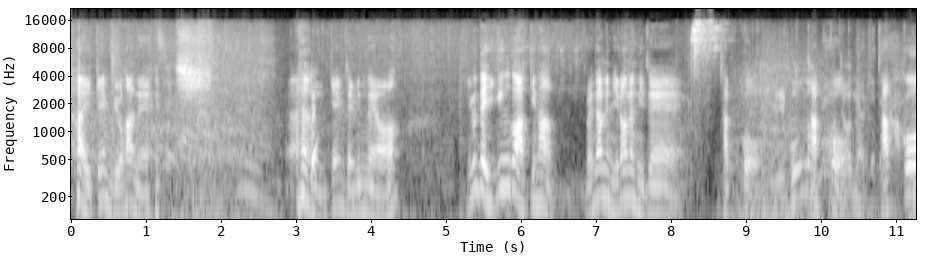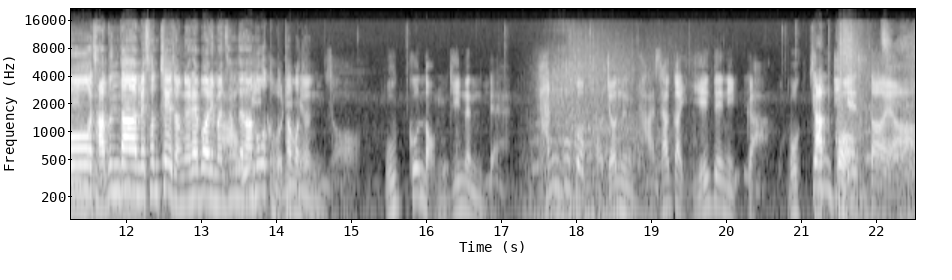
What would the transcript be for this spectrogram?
야, 이 게임 묘하네. 게임 재밌네요. 이 근데 이긴 거 같긴 함. 왜냐면 이러면 이제 잡고 잡고 잡고 잡은 다음에 들리니까 선체에 정렬 해버리면 상대는 아무것도 못 하거든. 거리면서 웃고 넘기는데 한국어 버전은 가사가 이해되니까 못 잡고. 견디겠어요.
